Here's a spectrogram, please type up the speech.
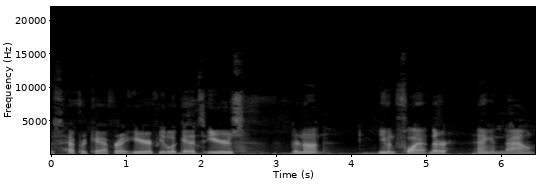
This heifer calf right here, if you look at its ears, they're not even flat, they're hanging down.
